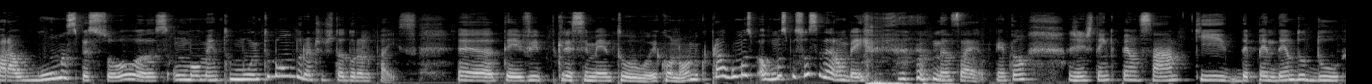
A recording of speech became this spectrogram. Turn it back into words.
para algumas pessoas, um momento muito bom durante a ditadura no país. É, teve crescimento econômico, para algumas, algumas pessoas se deram bem nessa época. Então, a gente tem que pensar que, dependendo do,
